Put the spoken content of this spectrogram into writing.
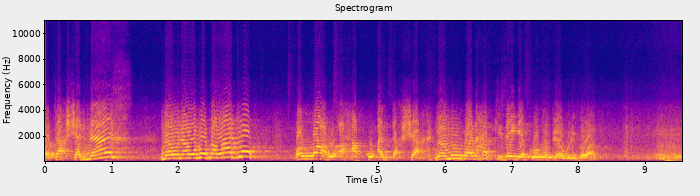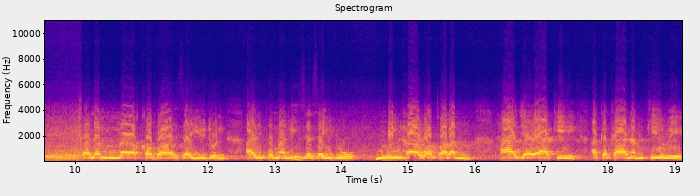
watakhsha nnas, na unaogopa watu wallahu ahaqu an takhsha, na Mungu ana haki zaidi ya kuogopewa kuliko watu falamma qada zaidun, alipomaliza Zaidu minha wataran, haja yake akakaa na mkewe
